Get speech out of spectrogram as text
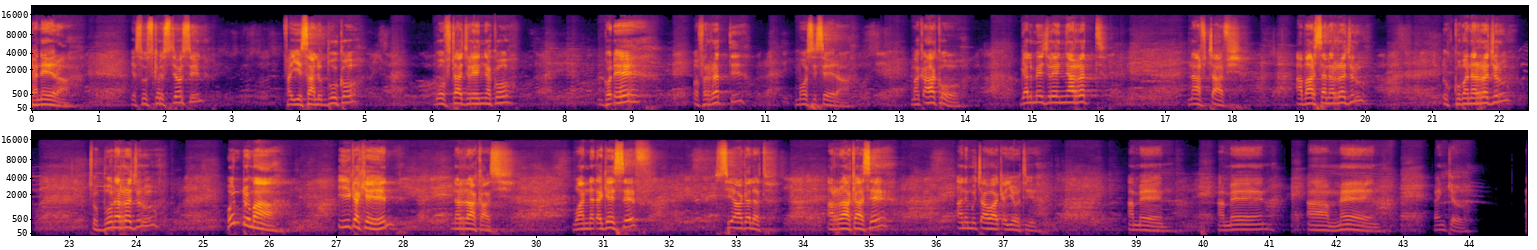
ganeera. Yesus kiristoosiin fayyisaa lubbuu koo gooftaa jireenya koo godhee ofirratti moosiseera. Maqaa koo galmee jireenyaa irratti naaf caafi. Abaarsa narra jiru, dhukkuba narra jiru, cubbuu narra jiru, hundumaa dhiiga keen narraa kaasi. Waan na dhageesseef si'aa galatu. Har'aa kaasee ani mucaa waaqayyooti. Ameen. Ameen. Ameen. Thank you.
